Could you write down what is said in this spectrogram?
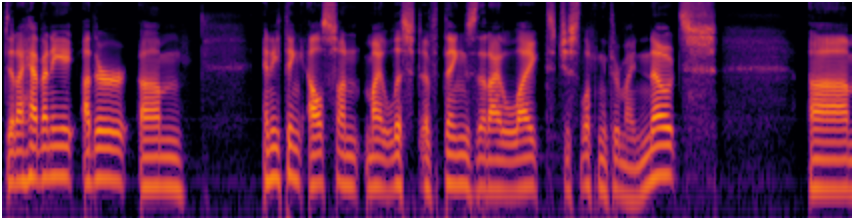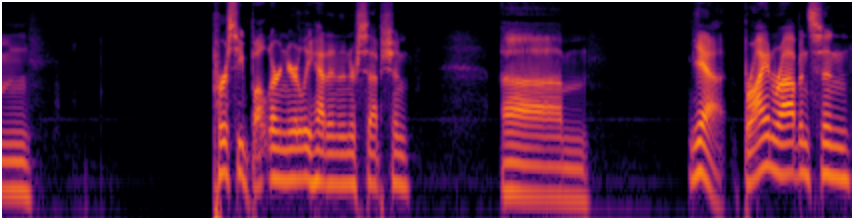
Did I have any other um, anything else on my list of things that I liked? Just looking through my notes. Um, Percy Butler nearly had an interception. Um, yeah, Brian Robinson,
